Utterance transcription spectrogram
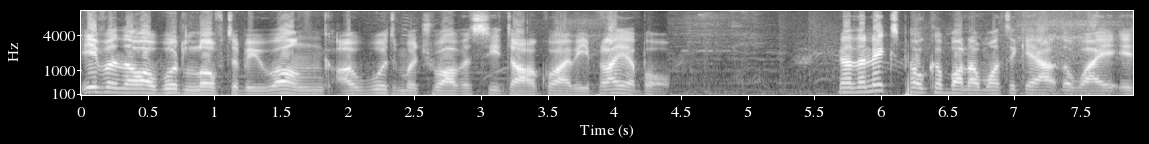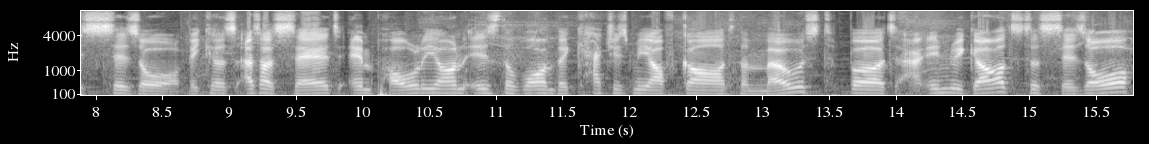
Even though I would love to be wrong, I would much rather see Darkrai be playable. Now the next Pokemon I want to get out of the way is Scizor, because as I said, Empoleon is the one that catches me off guard the most, but uh, in regards to Scizor,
